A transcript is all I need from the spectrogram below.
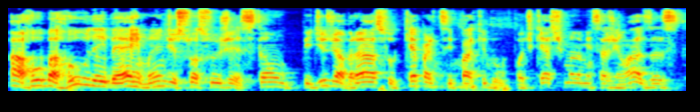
arroba mande sua sugestão, pedido de abraço, quer participar aqui do podcast, manda mensagem lá, às vezes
